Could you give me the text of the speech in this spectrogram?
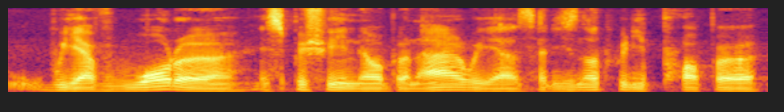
we have water, especially in urban areas, that is not really proper,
